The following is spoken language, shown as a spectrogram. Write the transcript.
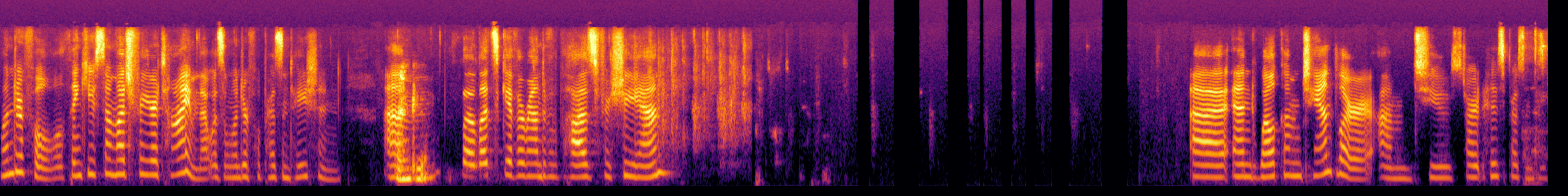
Wonderful. Well, thank you so much for your time. That was a wonderful presentation. Thank you. Um, So let's give a round of applause for Shiyan. Uh, and welcome Chandler um, to start his presentation.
